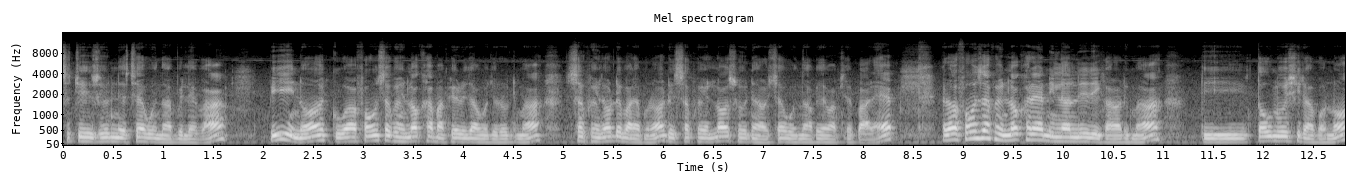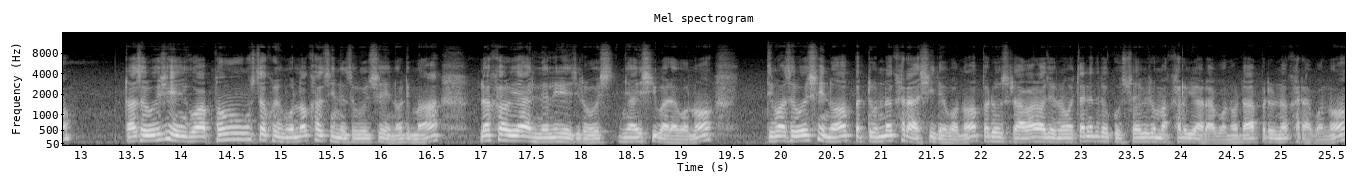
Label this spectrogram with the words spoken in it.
saturation နဲ့ချက်ဝင်သွားပြလဲပါ ပြီးရင်တော့ကိုကဖုန်း subscribe log ခတ်မှာဖြစ်ရကြမှာကျွန်တော်ဒီမှာ subscribe log တက်ပါတယ်ပေါ့နော်ဒီ subscribe log ဆိုတဲ့အချက်ဝင်သားပေးမှာဖြစ်ပါတယ်အဲ့တော့ဖုန်း subscribe log ခတ်တဲ့နည်းလမ်းလေးတွေကတော့ဒီမှာဒီ၃မျိုးရှိတာပေါ့နော်ဒါဆိုလို့ရှိရင်ကိုကဖုန်း subscribe ကို log ခတ်ဆင်နေဆိုလို့ရှိရင်တော့ဒီမှာ log ခတ်ရတဲ့လမ်းလေးတွေကျွန်တော်အများကြီးရှိပါတယ်ပေါ့နော် ဒီမှာဆိုလို့ရှိရင်တော့ပတိုနက်ခတ်တာရှိတယ်ပေါ့နော်ပတိုဆိုတာကတော့ကျွန်တော်တိုက်တဲ့ကိုဆွဲပြီးတော့မှခတ်လို့ရတာပေါ့နော်ဒါပတိုနက်ခတ်တာပေါ့နော်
